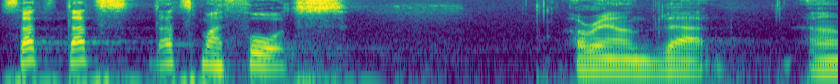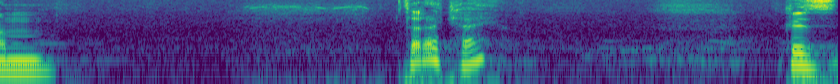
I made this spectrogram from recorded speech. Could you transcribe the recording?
so that's, that's, that's my thoughts around that. Um, is that okay? Because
